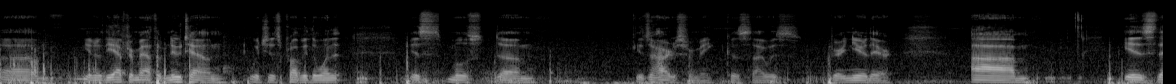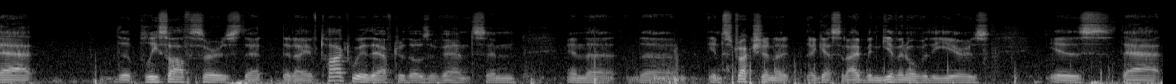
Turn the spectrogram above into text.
Um, you know, the aftermath of Newtown, which is probably the one that is most um, is the hardest for me because I was very near there. Um, is that the police officers that, that I have talked with after those events and and the the instruction I, I guess that I've been given over the years is that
